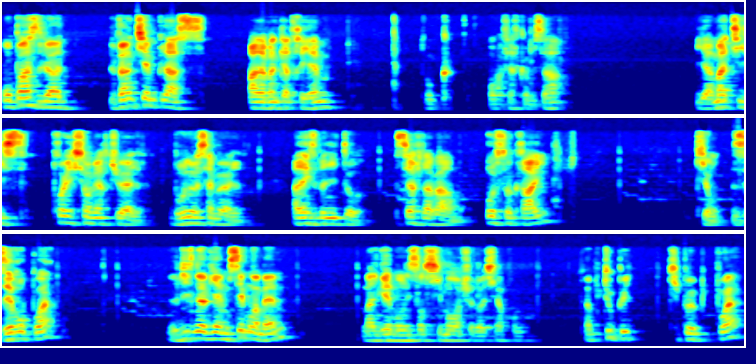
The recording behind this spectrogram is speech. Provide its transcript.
On passe de la 20e place à la 24e. Donc on va faire comme ça. Il y a Matisse, Projection Virtuelle, Bruno Samuel, Alex Benito, Serge Labarbe, Osokrai, qui ont 0 points. Le 19e, c'est moi-même. Malgré mon licenciement, j'ai réussi à prendre un tout petit peu de points.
